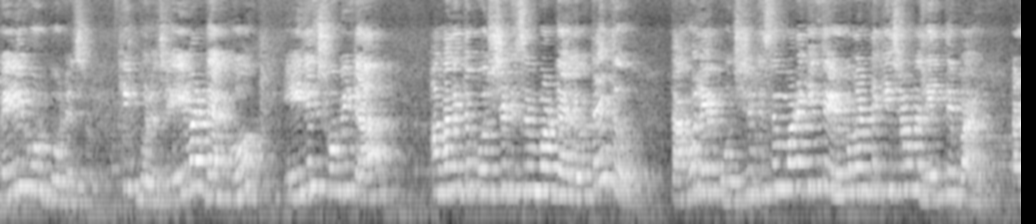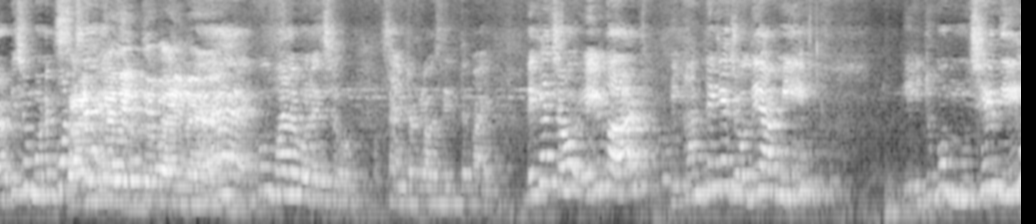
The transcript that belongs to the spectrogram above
ভেরি গুড বলেছ ঠিক বলেছ। এবার দেখো এই যে ছবিটা আমাদের তো পঁচিশে ডিসেম্বর গেল তাই তো? তাহলে পঁচিশে ডিসেম্বরে কিন্তু এরকম একটা কিছু আমরা দেখতে পাই। কারও কিছু মনে পড়ছে? দেখতে পাই হ্যাঁ খুব ভালো বলেছ সান্টা ক্লজ দেখতে পাই। দেখেছ? এইবার এখান থেকে যদি আমি এইটুকু মুছে দিই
